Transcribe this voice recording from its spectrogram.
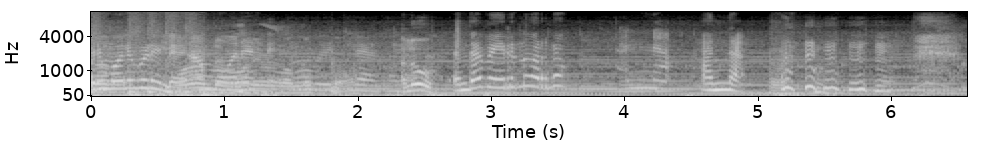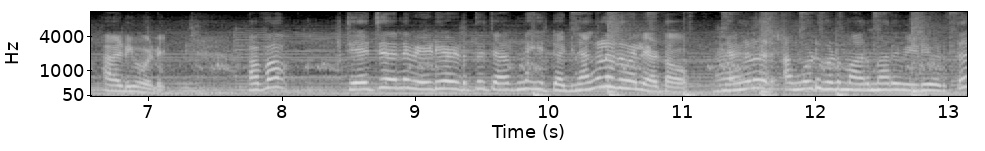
ഒരു മോനും കൂടി ഇല്ലേ ആ മോനുണ്ട്. വീട്ടിലാണ്. ഹലോ? എന്താ പേരെന്ന് പറഞ്ഞു? അന്ന. അടിപൊളി. അപ്പൊ ചേച്ചി തന്നെ വീഡിയോ എടുത്ത് ചേട്ടനെ ഹിറ്റാക്കി ഞങ്ങൾ ഇതുപോലെ കേട്ടോ. ഞങ്ങൾ അങ്ങോട്ടും ഇങ്ങോട്ടും മാറി മാറി വീഡിയോ എടുത്ത്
